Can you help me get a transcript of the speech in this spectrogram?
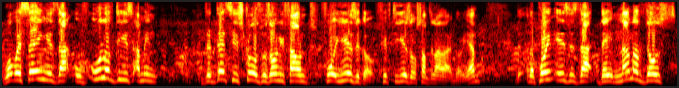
What we're saying is that of all of these, I mean, the Dead Sea Scrolls was only found 40 years ago, 50 years or something like that ago, yeah? The, point is, is that they, none of those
